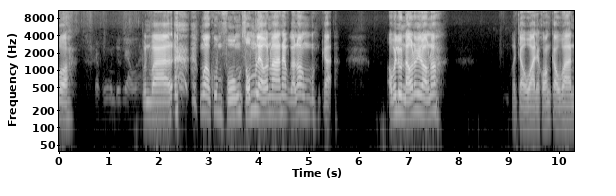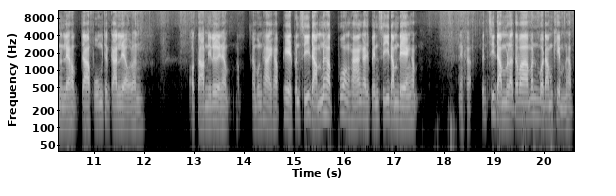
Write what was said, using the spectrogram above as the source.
บ่เพิ่นว่างัวคุมฝูงสมแล้วกันมาครับก็ล่องกะ เอาไปรุ่นเอานะพี่น้องเนาะว่าเจ้าว่าจะของเก่าว่านั่นแหละครับจ่าฝูงจัดการแล้วท่านเอาตามนี้เลยนะครับอ่าเบื้องท้ายครับเพศเป็นสีดำนะครับพ่วงหางก็จะเป็นสีดำแดงครับเนี่ยครับเป็นสีดำแหละแต่ว่ามันบ่ดำเข้มนะครับ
